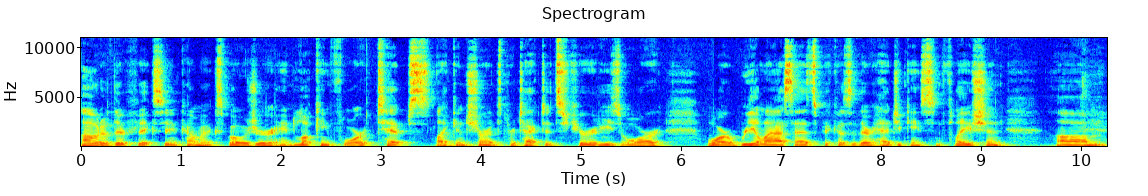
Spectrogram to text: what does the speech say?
out of their fixed income exposure and looking for tips like insurance protected securities or or real assets because of their hedge against inflation. Um,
